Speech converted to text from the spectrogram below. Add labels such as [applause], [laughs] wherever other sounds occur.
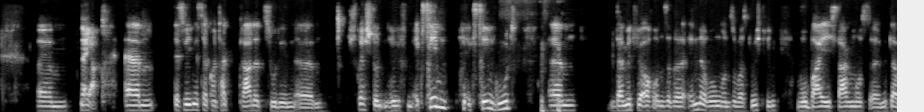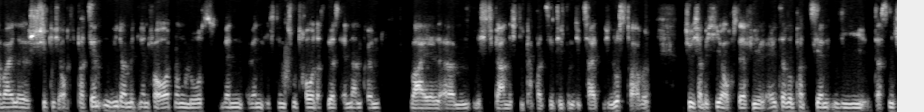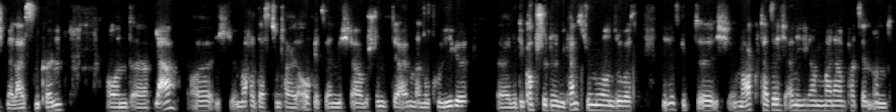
Ähm, naja, ähm, deswegen ist der Kontakt gerade zu den ähm, Sprechstundenhilfen extrem, [laughs] extrem gut, ähm, damit wir auch unsere Änderungen und sowas durchkriegen. Wobei ich sagen muss, äh, mittlerweile schicke ich auch die Patienten wieder mit ihren Verordnungen los, wenn, wenn ich denen zutraue, dass wir das ändern können, weil ähm, ich gar nicht die Kapazität und die Zeit und die Lust habe. Natürlich habe ich hier auch sehr viel ältere Patienten, die das nicht mehr leisten können. Und äh, ja, äh, ich mache das zum Teil auch. Jetzt werden mich da bestimmt der ein oder andere Kollege äh, mit dem Kopf schütteln, wie kannst du nur und sowas. Nee, es gibt, äh, ich mag tatsächlich einige meiner Patienten und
